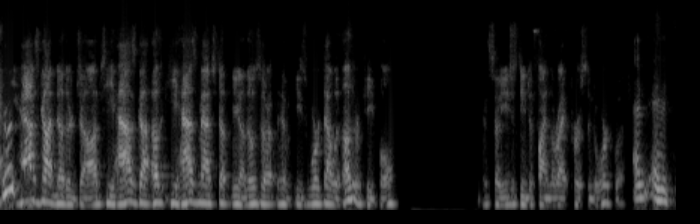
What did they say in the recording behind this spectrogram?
truth- he has gotten other jobs. He has got other, he has matched up. You know, those are have, he's worked out with other people. And so you just need to find the right person to work with. and and it's,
